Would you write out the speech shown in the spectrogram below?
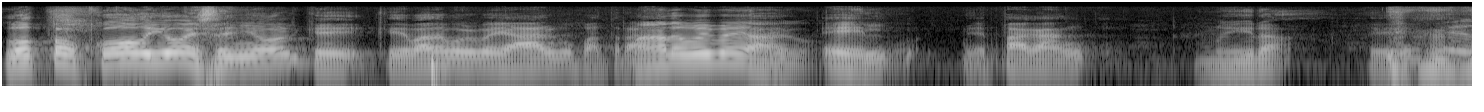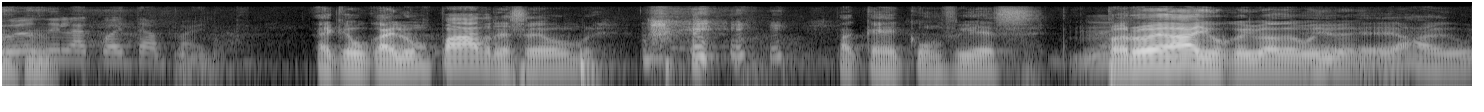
Lo tocó Dios el señor que, que va a devolver algo para atrás. ¿Van a devolver algo? Él, el Pagán. Mira. Pero ¿dónde la cuarta parte? Hay que buscarle un padre a ese hombre para que se confiese. Pero es algo que iba a devolver. Es algo,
